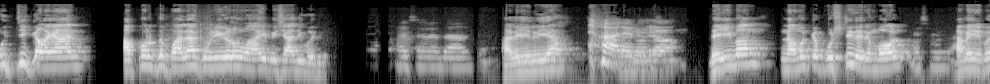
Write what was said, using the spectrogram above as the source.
ഊറ്റിക്കളയാൻ അപ്പുറത്ത് പല കുഴികളുമായി പിശാചി വരും. ഹല്ലേലൂയ. ദൈവം നമുക്ക് പുഷ്ടി തരുമ്പോൾ അമേൻ ഇപ്പൊ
